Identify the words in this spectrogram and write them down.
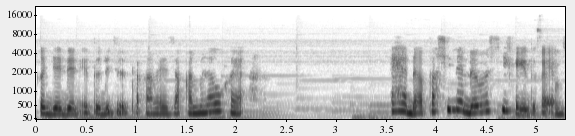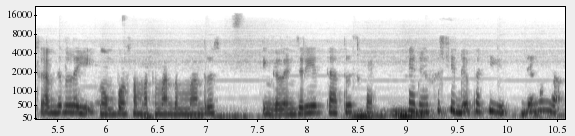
kejadian itu diceritakan Reza Kamil aku kayak eh ada apa sih? Ini ada apa sih? Kayak gitu kayak misalkan kita lagi ngumpul sama teman-teman terus tinggalin cerita terus kayak eh ada apa sih? Ada apa sih? Jadi aku nggak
